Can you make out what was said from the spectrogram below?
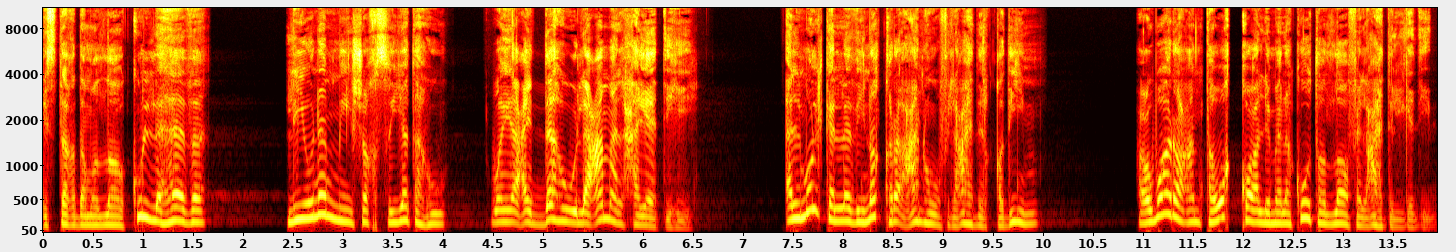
استخدم الله كل هذا لينمي شخصيته ويعده لعمل حياته. الملك الذي نقرأ عنه في العهد القديم عبارة عن توقع لملكوت الله في العهد الجديد.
